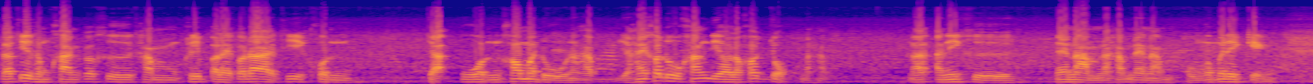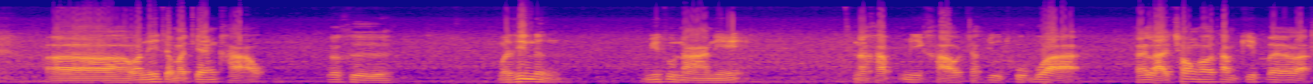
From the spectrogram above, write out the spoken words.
แล้วที่สำคัญก็คือทำคลิปอะไรก็ได้ที่คนจะวนเข้ามาดูนะครับ อย่าให้เขาดูครั้งเดียวแล้วเขาจบนะครับนะอันนี้คือแนะนำนะครับ แนะนำผมก็ไม่ได้เก่งวันนี้จะมาแจ้งข่าวก็คือวันที่หนึ่ง มิถุนายนนี้นะครับ มีข่าวจาก YouTube ว่าหลาย ๆ ช่องเขาทำคลิปไปแล้วล่ะ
